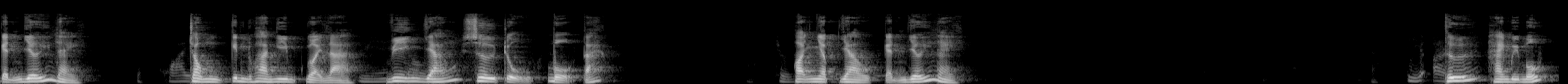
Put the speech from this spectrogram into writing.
Cảnh giới này, trong Kinh Hoa Nghiêm gọi là viên giáo sơ trụ Bồ Tát. Họ nhập vào cảnh giới này. Thứ 21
